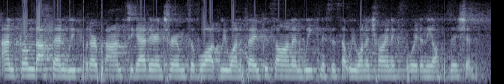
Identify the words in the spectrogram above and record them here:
And from that, then we put our plans together in terms of what we want to focus on and weaknesses that we want to try and exploit in the opposition.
